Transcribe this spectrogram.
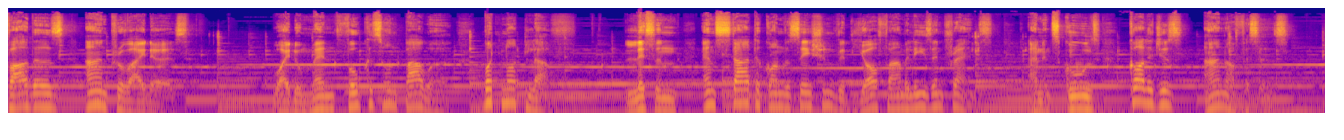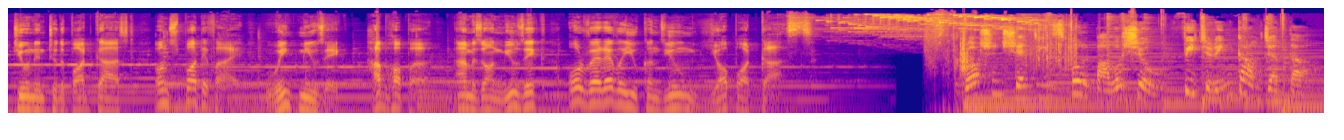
fathers, and providers. Why do men focus on power but not love? Listen and start a conversation with your families and friends, and in schools, colleges, and offices. Tune into the podcast on Spotify, Wynk Music, Hubhopper, Amazon Music, or wherever you consume your podcasts. Roshan Shetty's Full Power Show featuring Kam Janta.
